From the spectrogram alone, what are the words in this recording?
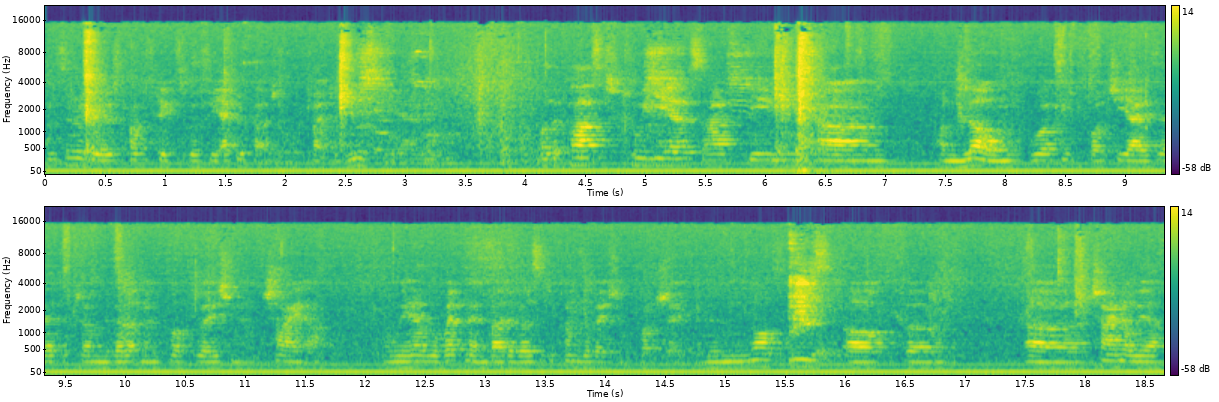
considerable conflicts with the agriculture who try to use the area. For the past two years, I've been um, on loan working for GIZ, the German Development Cooperation in China, and we have a wetland biodiversity conservation project. In the northeast of um, uh, China, we have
